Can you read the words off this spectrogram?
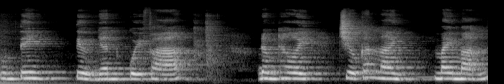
hung tinh, tiểu nhân quấy phá. Đồng thời, chiều cát lành, may mắn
